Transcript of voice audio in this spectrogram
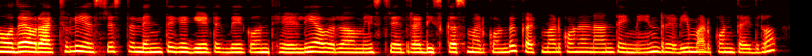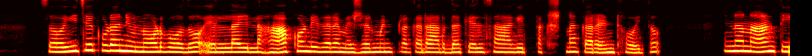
ಹೋದೆ, ಅವ್ರು ಆ್ಯಕ್ಚುಲಿ ಎಷ್ಟೆಷ್ಟು ಲೆಂತ್ಗೆ ಗೇಟಿಗೆ ಬೇಕು ಅಂತ ಹೇಳಿ ಅವರ ಮೇಸ್ತ್ರಿ ಹತ್ರ ಡಿಸ್ಕಸ್ ಮಾಡಿಕೊಂಡು ಕಟ್ ಮಾಡ್ಕೊಳ್ಳೋಣ ಅಂತ ಇನ್ನೇನು ರೆಡಿ ಮಾಡ್ಕೊತಾ ಇದ್ರು. ಸೊ, ಈಚೆ ಕೂಡ ನೀವು ನೋಡ್ಬೋದು ಎಲ್ಲ ಇಲ್ಲ ಹಾಕ್ಕೊಂಡಿದ್ದಾರೆ ಮೆಷರ್ಮೆಂಟ್ ಪ್ರಕಾರ ಅರ್ಧ ಕೆಲಸ ಆಗಿದ ತಕ್ಷಣ ಕರೆಂಟ್ ಹೋಯಿತು. ಇನ್ನು ನಾನು ಟೀ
